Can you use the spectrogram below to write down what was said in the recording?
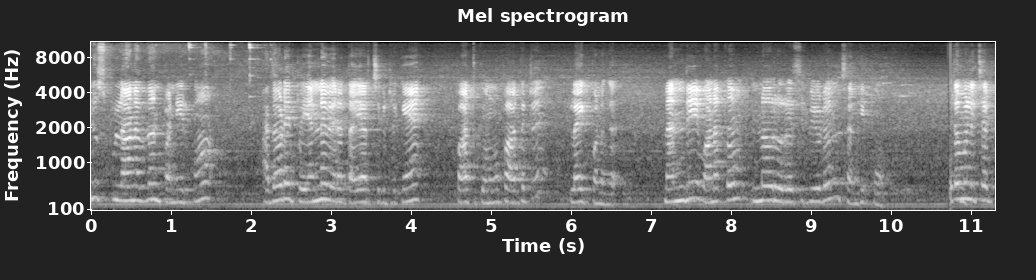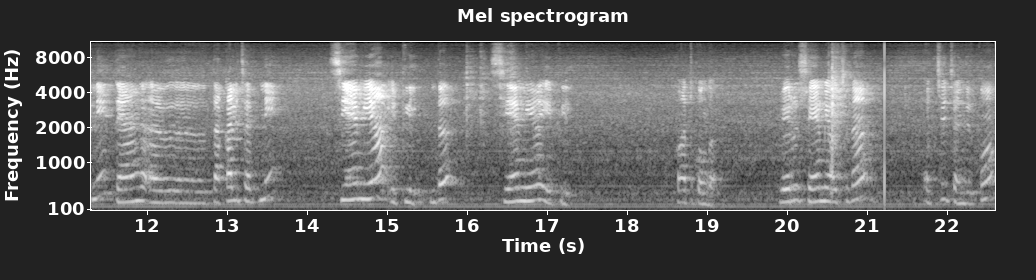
யூஸ்ஃபுல்லானது தான் பண்ணியிருக்கோம். அதோட இப்போ எண்ணெய் வேறு தயாரிச்சுக்கிட்டு இருக்கேன் பார்த்துக்கோங்க. பார்த்துட்டு லைக் பண்ணுங்கள் நன்றி வணக்கம். இன்னொரு ரெசிபியுடன் சந்திப்போம். கொத்தமல்லி சட்னி தேங்காய் அது, தக்காளி சட்னி சேமியா இட்லி. இந்த சேமியா இட்லி. பார்த்துக்கோங்க. வெறும் சேமியா வச்சு தான் வச்சு செஞ்சுருக்கோம்.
